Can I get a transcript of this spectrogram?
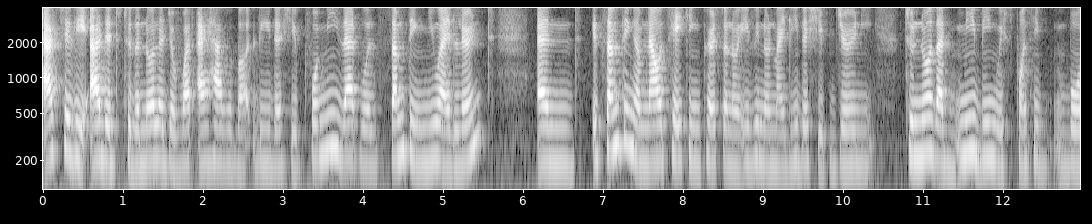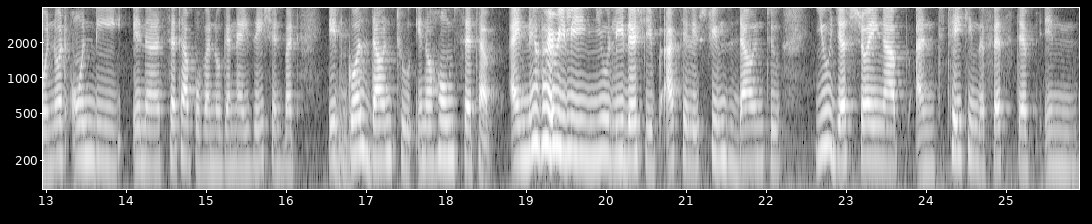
actually added to the knowledge of what I have about leadership. For me, that was something new I learned. And it's something I'm now taking personal, even on my leadership journey, to know that me being responsible, not only in a setup of an organization, but it hmm. goes down to in a home setup. I never really knew leadership actually streams down to you just showing up and taking the first step in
